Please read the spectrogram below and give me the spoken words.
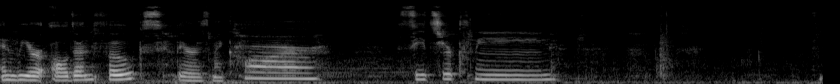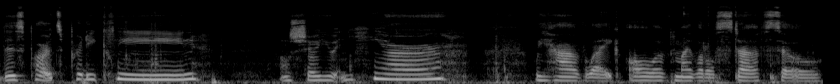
And we are all done, folks. There's my car. Seats are clean. This part's pretty clean. I'll show you in here. We have like all of my little stuff. So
